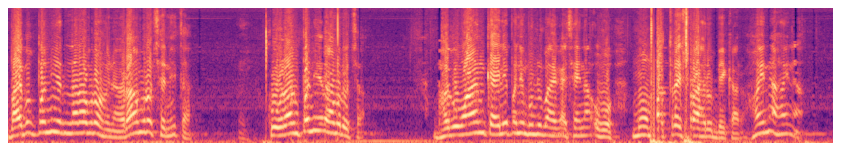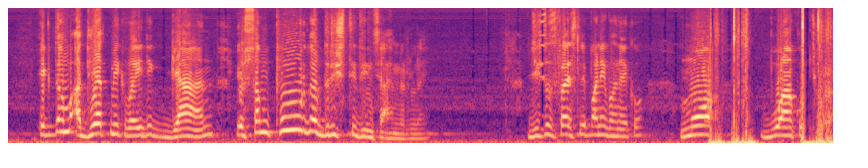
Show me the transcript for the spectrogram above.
बाइबल पनि नराम्रो होइन। राम्रो छ नि त। कोरान पनि राम्रो छ। भगवान् कहिले पनि भन्नुभएका छैन। ओहो म मात्रै स्वाहरू बेकार। होइन होइन। एकदम आध्यात्मिक वैदिक ज्ञान यो सम्पूर्ण दृष्टि दिन्छ हामीहरूलाई। जिसस क्राइस्टले पनि भनेको म बुवाको छोरा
